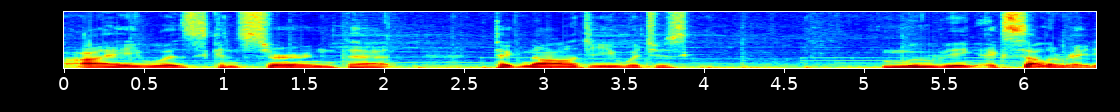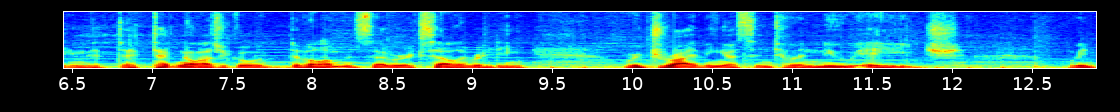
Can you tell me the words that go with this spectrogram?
I was concerned that technology, which is moving, accelerating, the te technological developments that were accelerating were driving us into a new age. We'd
